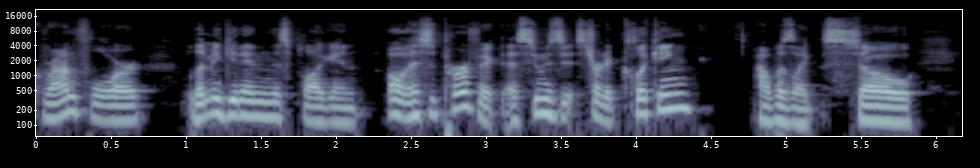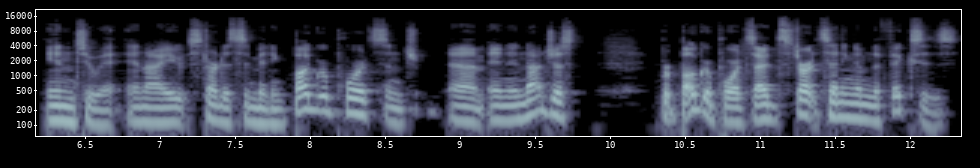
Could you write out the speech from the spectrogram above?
ground floor. Let me get in this plugin. Oh, this is perfect. As soon as it started clicking, I was like so into it, and I started submitting bug reports and um, and not just bug reports. I'd start sending them the fixes,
